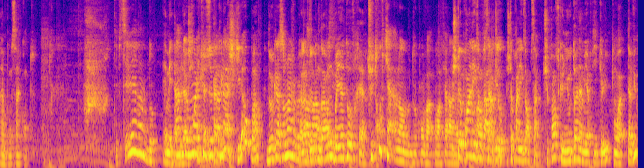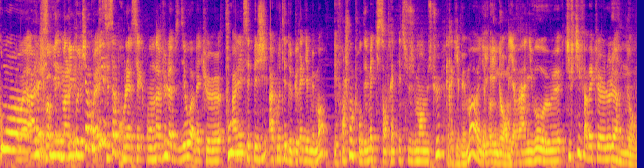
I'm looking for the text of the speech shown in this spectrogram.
un bon 50. T'es sévère, hein. Donc, Eh, mais t'as vu l'âge l'âge qu'il a ou pas? Donc là, sûrement, je veux À l'âge de ton daron, bientôt, frère. Tu trouves qu'il y a. Non, donc on va, on va faire un. Je te prends un exemple simple. Je te prends un exemple simple. Tu penses que Newton a meilleur physique que lui? Ouais. T'as vu comment Ouais, Alex il est, petit à côté? C'est ça le problème, c'est qu'on a vu la vidéo avec euh, Alex et PJ à côté de Greg et Mema, et franchement pour des mecs qui s'entraînent exclusivement en muscu, Greg et Mema, il y avait, énorme. il y avait un niveau euh, kiff-kiff avec euh, le leur. Non.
